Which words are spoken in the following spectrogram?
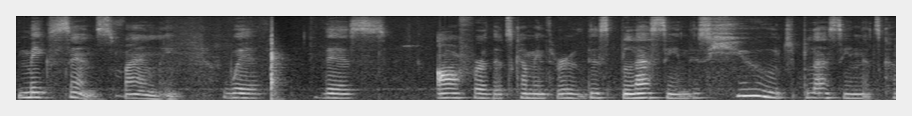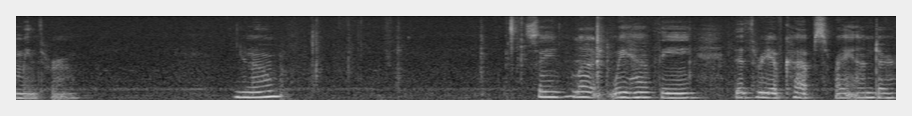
make sense finally with this offer that's coming through, this blessing, this huge blessing that's coming through. You know? See, look, we have the, the Three of Cups right under.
